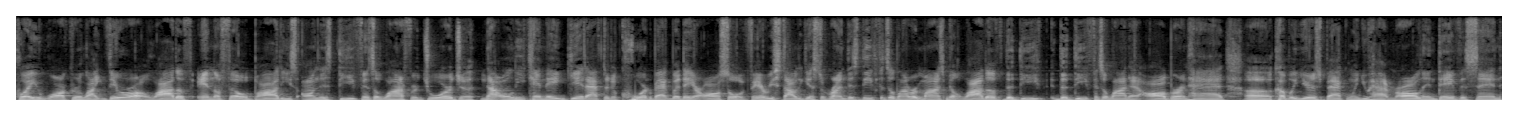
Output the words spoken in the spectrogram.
Quay Walker. Like, there are a lot of NFL bodies on this defensive line for Georgia. Not only can they get after the quarterback, but they are also very stout against the run. This defensive line reminds me a lot of the de- the defensive line that Auburn had uh, a couple years back when you had Marlon Davidson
